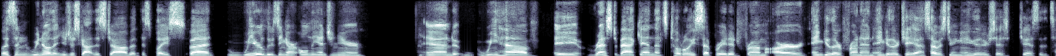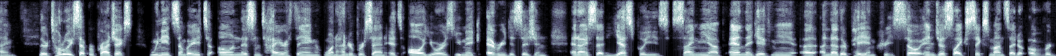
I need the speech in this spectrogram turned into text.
listen, we know that you just got this job at this place, but we are losing our only engineer. And we have a REST backend that's totally separated from our Angular front end, Angular JS. I was doing Angular JS at the time. They're totally separate projects. We need somebody to own this entire thing 100%. It's all yours. You make every decision. And I said, yes, please, sign me up. And they gave me a, another pay increase. So in just like six months, I over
